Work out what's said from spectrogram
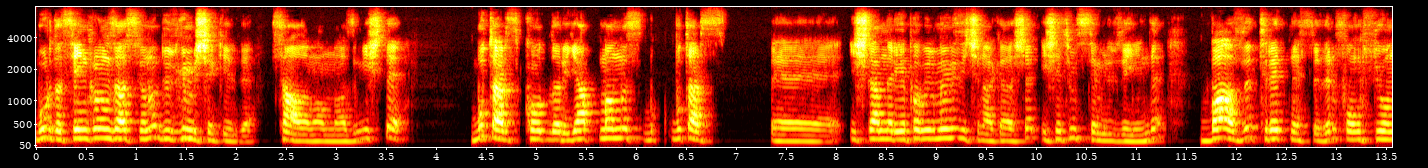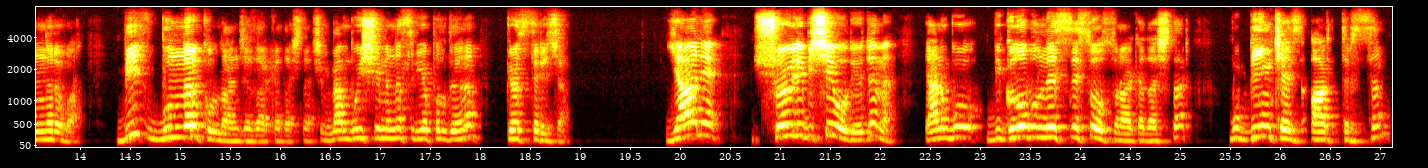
burada senkronizasyonu düzgün bir şekilde sağlamam lazım. İşte bu tarz kodları yapmamız, bu, bu tarz e, işlemleri yapabilmemiz için arkadaşlar işletim sistemi düzeyinde bazı thread nesneleri, fonksiyonları var. Biz bunları kullanacağız arkadaşlar. Şimdi ben bu işlemin nasıl yapıldığını göstereceğim. Yani şöyle bir şey oluyor değil mi? Yani bu bir global nesnesi olsun arkadaşlar. Bu bin kez arttırsın.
